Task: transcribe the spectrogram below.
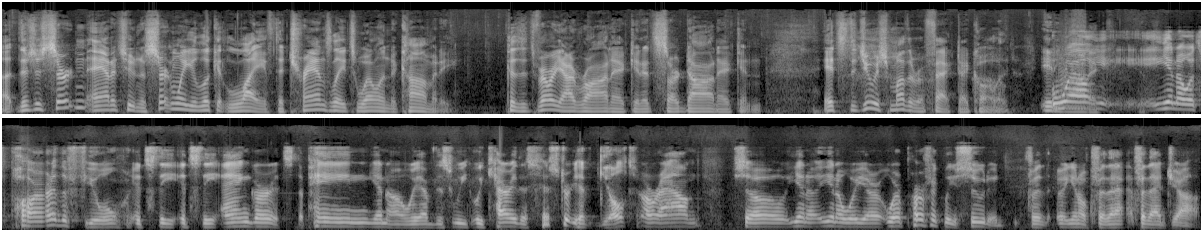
uh, there's a certain attitude and a certain way you look at life that translates well into comedy because it's very ironic and it's sardonic and it's the Jewish mother effect, I call it. Well, y- you know, it's part of the fuel. It's the it's the anger. It's the pain. You know, we have this we we carry this history of guilt around. So you know, you know, we are we're perfectly suited for you know for that for that job.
